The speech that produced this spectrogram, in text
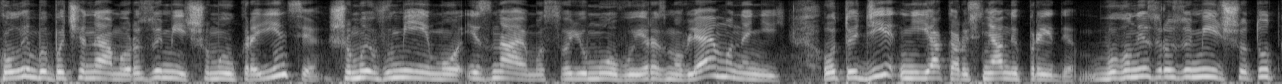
Коли ми починаємо розуміти, що ми українці, що ми вміємо і знаємо свою мову і розмовляємо на ній, от тоді ніяка русня не прийде. Бо вони зрозуміють, що тут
